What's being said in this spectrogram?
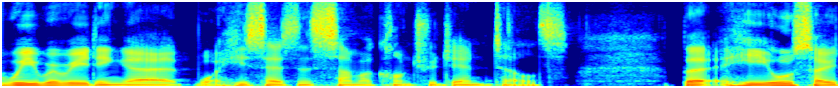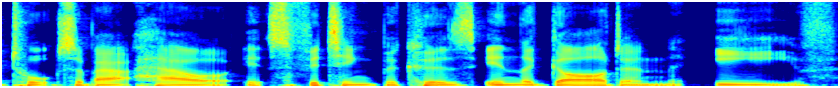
we were reading uh, what he says in Summa Contra Gentiles, but he also talks about how it's fitting because in the garden, Eve,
